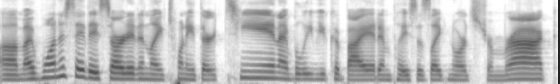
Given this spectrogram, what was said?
Um, I want to say they started in like 2013. I believe you could buy it in places like Nordstrom Rack.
